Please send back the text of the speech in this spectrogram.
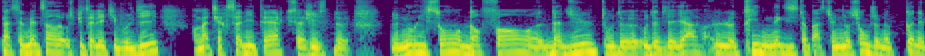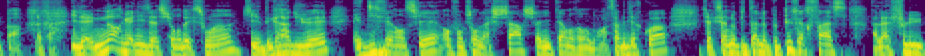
Là, c'est le médecin hospitalier qui vous le dit. En matière sanitaire, qu'il s'agisse de, de, nourrissons, d'enfants, d'adultes ou de, ou de vieillards, le tri n'existe pas. C'est une notion que je ne connais pas. Il y a une organisation des soins qui est graduée et différenciée en fonction de la charge sanitaire dans un endroit. Ça veut dire quoi? C'est-à-dire que si un hôpital ne peut plus faire face à l'afflux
